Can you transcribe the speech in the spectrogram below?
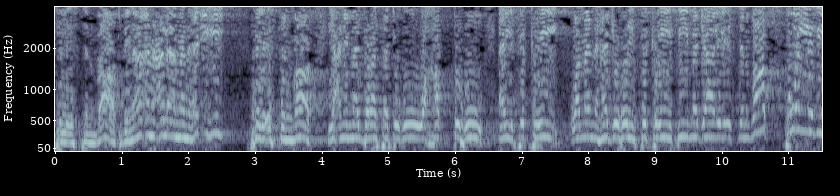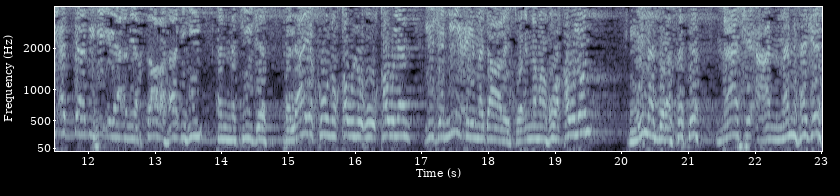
في الاستنباط بناء على منهجه في الاستنباط يعني مدرسته وخطه الفكري ومنهجه الفكري في مجال الاستنباط هو الذي أدى به إلى أن يختار هذه النتيجة. فلا يكون قوله قولا لجميع المدارس وإنما هو قول لمدرسته ناشئ عن منهجه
